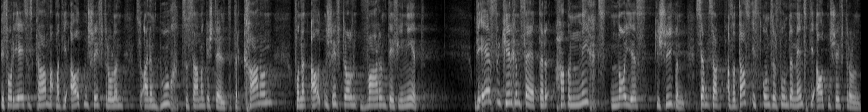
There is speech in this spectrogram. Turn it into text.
bevor Jesus kam, hat man die alten Schriftrollen zu einem Buch zusammengestellt. Der Kanon von den alten Schriftrollen waren definiert. Und die ersten Kirchenväter haben nichts Neues geschrieben. Sie haben gesagt, also das ist unser Fundament, die alten Schriftrollen.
